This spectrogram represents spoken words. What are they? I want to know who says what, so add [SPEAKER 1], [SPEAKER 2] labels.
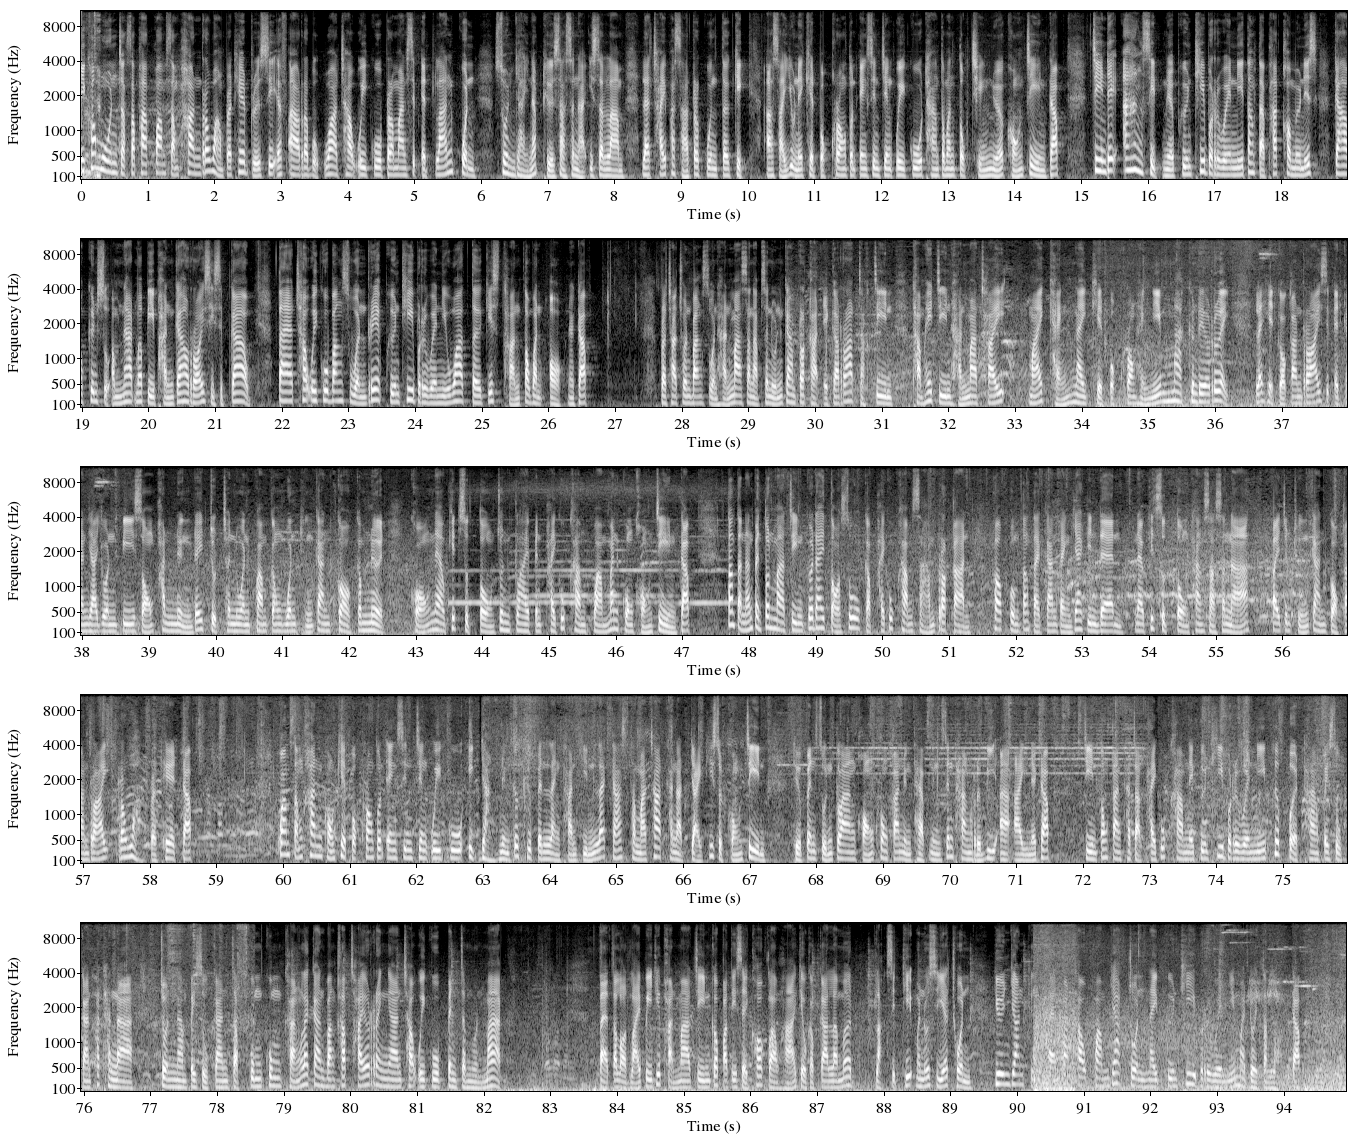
[SPEAKER 1] มีข้อมูลจากสภาความสัมพันธ์ระหว่างประเทศหรือ CFR ระบุว่าชาวอุยกูประมาณ 11 ล้านคน ส่วนใหญ่นับถือศาสนาอิสลาม และใช้ภาษาตระกูลเตอร์กิก อาศัยอยู่ในเขตปกครองตนเองซินเจียงอุยกูทางตะวันตกเฉียงเหนือของจีนครับ จีนได้อ้างสิทธิ์เหนือพื้นที่บริเวณนี้ตั้งแต่พรรคคอมมิวนิสต์ก้าวขึ้นสู่อำนาจเมื่อปี 1949 แต่ชาวอุยกูบางส่วนเรียกพื้นที่บริเวณนี้ว่าเตอร์กิสถานตะวันออกนะครับ ประชาชนบางส่วนหันมาสนับสนุนการประกาศเอกราชจากจีนทำให้จีนหันมาใช้ไม้แข็งในเขตปกครองแห่งนี้มากขึ้นเรื่อยๆ และเหตุก่อการร้าย 11 กันยายน ปี 2001 ได้จุดชนวนความกังวลถึงการก่อกำเนิดของแนวคิดสุดโต่งจนกลายเป็นภัยคุกคามความมั่นคงของจีนครับ ตั้งแต่นั้นเป็นต้นมาจีนก็ได้ต่อสู้กับภัยคุกคาม 3 ประการ ครอบคลุมตั้งแต่การแบ่งแยกดินแดน แนวคิดสุดโต่งทางศาสนา ไปจนถึงการก่อการร้ายระหว่างประเทศครับ ความสำคัญของเขตปกครองตนเองซินเจียงอุยกูอีกอย่างหนึ่งก็คือเป็นแหล่งถ่านหินและก๊าซธรรมชาติขนาดใหญ่ที่สุดของจีน ถือเป็นศูนย์กลางของโครงการหนึ่งแถบหนึ่งเส้นทางหรือ BRI นะครับ จีนต้องการขจัดภัยคุกคามในพื้นที่บริเวณนี้เพื่อเปิดทางไปสู่การพัฒนา จนนำไปสู่การจับกลุ่มคุมขังและการบังคับใช้แรงงานชาวอุยกูเป็นจำนวนมากแต่ตลอดหลายปีที่ผ่านมาจีนก็ปฏิเสธข้อกล่าวหาเกี่ยวกับการละเมิดหลักสิทธิมนุษยชน ยืนยันถึงแผนบรรเทาความยากจนในพื้นที่บริเวณนี้มาโดยตลอดครับ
